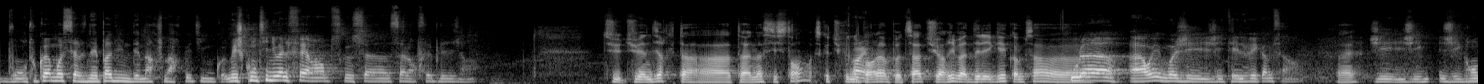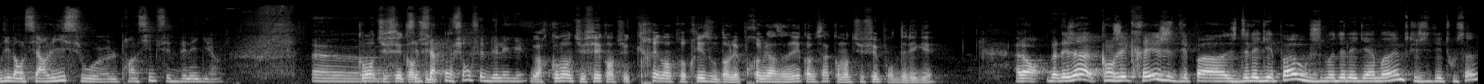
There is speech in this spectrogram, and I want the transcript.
bon, en tout cas, moi, ça venait pas d'une démarche marketing. Quoi. Mais je continue à le faire, hein, parce que ça, ça leur fait plaisir. Tu, tu viens de dire que tu as, un assistant. Est-ce que tu peux nous parler un peu de ça? Tu arrives à déléguer comme ça là Ah oui, moi, j'ai été élevé comme ça. hein. Ouais. J'ai- grandi dans le service où euh, le principe c'est de déléguer. hein. Euh, Comment tu fais quand de tu- faire confiance et de déléguer. Alors comment tu fais quand tu crées une entreprise ou dans les premières années comme ça, comment tu fais pour déléguer? Alors, bah déjà, quand j'ai créé, j'étais pas, je déléguais pas ou je me déléguais à moi-même parce que j'étais tout seul.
